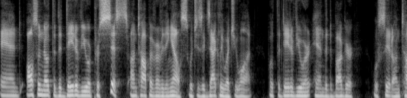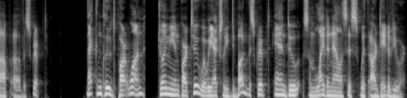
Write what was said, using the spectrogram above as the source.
And also note that the data viewer persists on top of everything else, which is exactly what you want. Both the data viewer and the debugger will sit on top of a script. That concludes part one. Join me in part two, where we actually debug the script and do some light analysis with our data viewer.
